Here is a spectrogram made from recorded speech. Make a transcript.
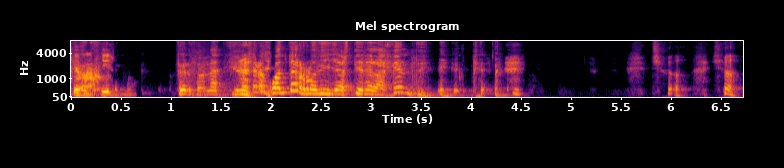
Qué racismo. Perdona, pero ¿cuántas rodillas tiene la gente? Yo, yo-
